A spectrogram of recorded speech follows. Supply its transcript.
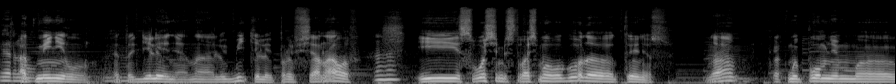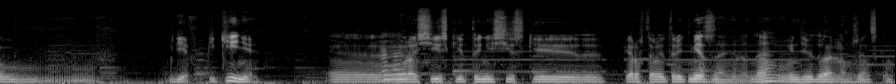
вернул. отменил это деление на любителей, профессионалов. Мгм. И с 88 года теннис, да, как мы помним, э, в- где, в Пекине, э, Мгм. российские теннисистки первое, второе, третье место заняли, да, в индивидуальном женском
